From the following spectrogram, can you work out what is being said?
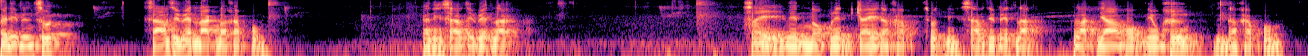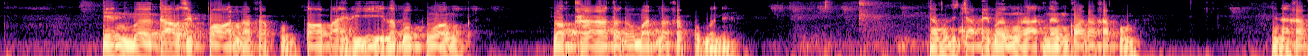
อันนี้เป็นชุดสามสิบเอ็ดลักนะครับ ผม อันนี้สามสิบเอ็ดลักใส่เลนนกเลนไก่นะครับชุดนี้สามสิบเอ็ดลัก หลักยาวหกนิ้วครึ่งนี่นะครับผมเอ็นเบอร์เก้าสิบปอนด์นะครับผมต่อไปพี่อีระบบพวงล็อกคาอัตโนมัตินะครับ ผมวันนี้เดี๋ยวผมจะจับไปเบิ้งลักหนึ่งก่อนนะครับ ผม นี่นะครับ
